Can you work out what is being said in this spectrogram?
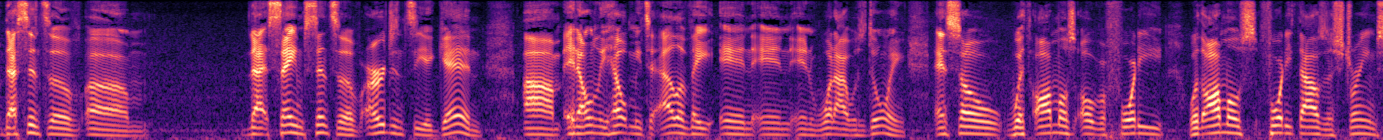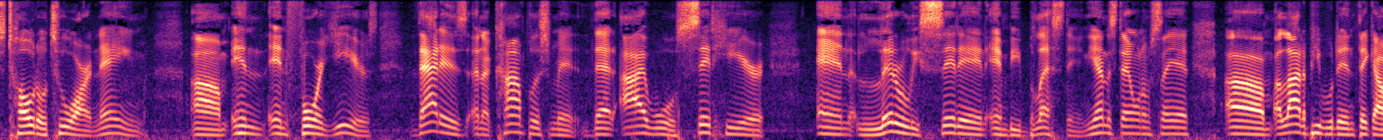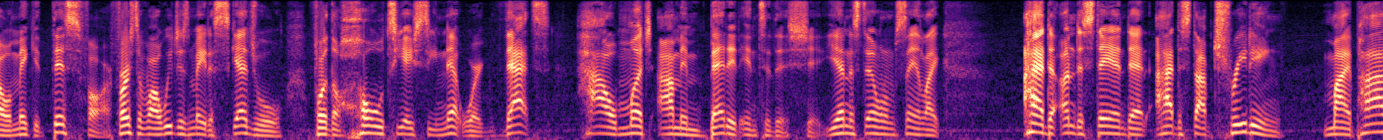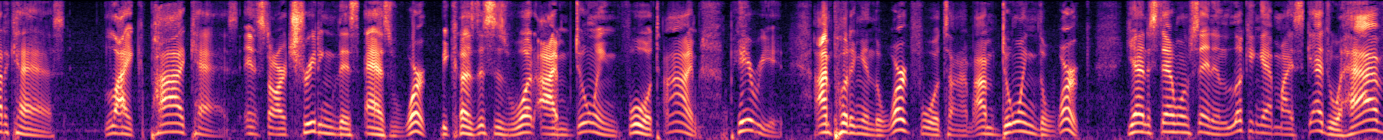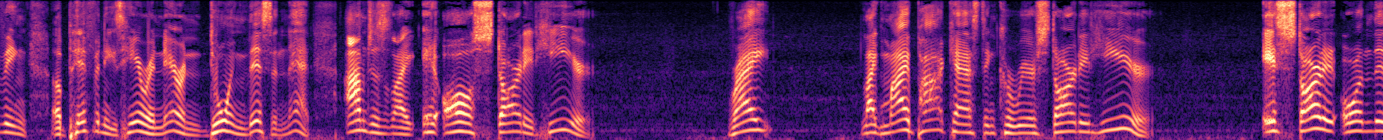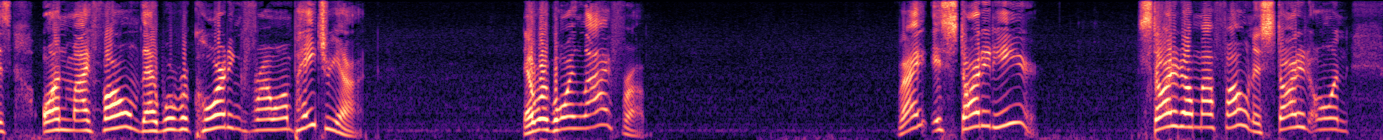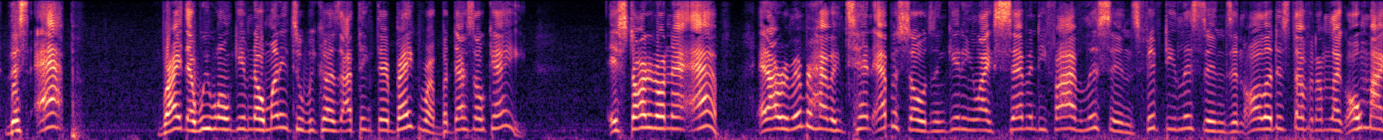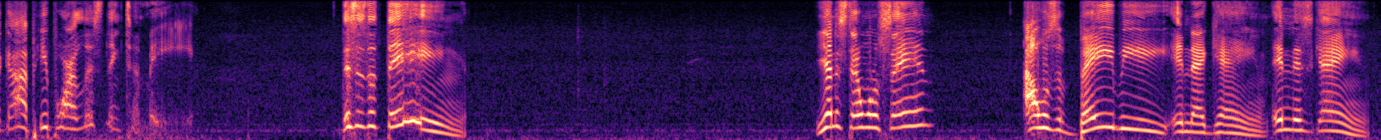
that sense of um that same sense of urgency again um, it only helped me to elevate in in in what I was doing. And so with almost over 40 with almost 40,000 streams total to our name um, in in 4 years, that is an accomplishment that I will sit here and literally sit in and be blessed in. You understand what I'm saying? Um, a lot of people didn't think I would make it this far. First of all, we just made a schedule for the whole THC network. That's how much I'm embedded into this shit. You understand what I'm saying? Like, I had to understand that I had to stop treating my podcast like podcasts and start treating this as work because this is what I'm doing full time. Period. I'm putting in the work full time. I'm doing the work. You understand what I'm saying? And looking at my schedule, having epiphanies here and there and doing this and that. I'm just like, it all started here. Right? Like my podcasting career started here. It started on this on my phone that we're recording from on Patreon. That we're going live from. Right? It started here. Started on my phone. It started on this app. Right? That we won't give no money to because I think they're bankrupt, but that's okay. It started on that app. And I remember having 10 episodes and getting like 75 listens, 50 listens, and all of this stuff. And I'm like, oh my God, people are listening to me. This is the thing. You understand what I'm saying? I was a baby in that game, in this game.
